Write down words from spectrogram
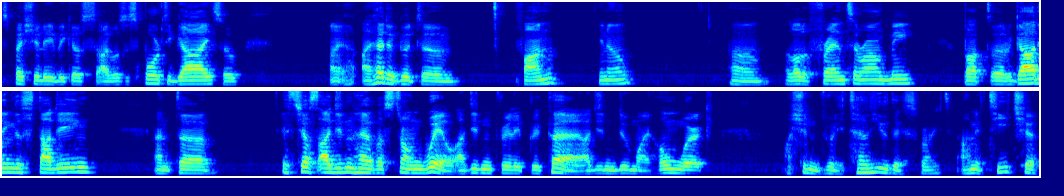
especially because I was a sporty guy, so I I had a good um, fun, you know, um, a lot of friends around me. But uh, regarding the studying, and uh, it's just I didn't have a strong will. I didn't really prepare. I didn't do my homework. I shouldn't really tell you this, right? I'm a teacher.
